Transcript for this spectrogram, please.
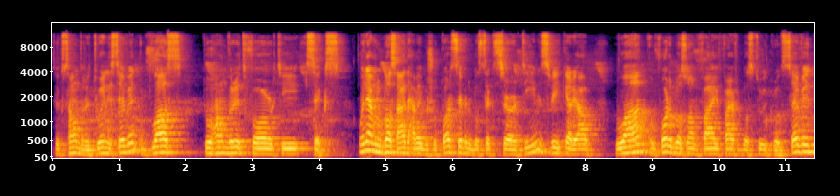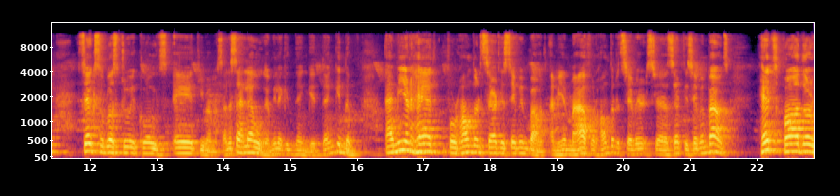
627 plus 246 ونعمل plus عادي حبايبي شطار. 7 plus 6 13 3 carry up 1 و 4 plus 1 5 5 plus 2 equals 7 6 plus 2 equals 8 يبقى مسألة سهلة وجميلة جدا جدا جدا. أمير had 437 pounds. أمير معاه 437 pounds. His father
